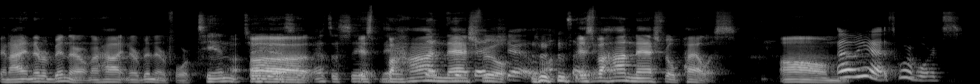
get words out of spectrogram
and I had never been there. I don't know how I ain't never been there before. Ten to two. Uh, that's a, that's a set. It's there. behind That's Nashville. show It's behind Nashville Palace. Um, Oh, yeah, scoreboards.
